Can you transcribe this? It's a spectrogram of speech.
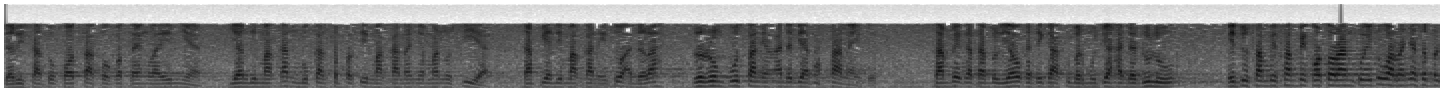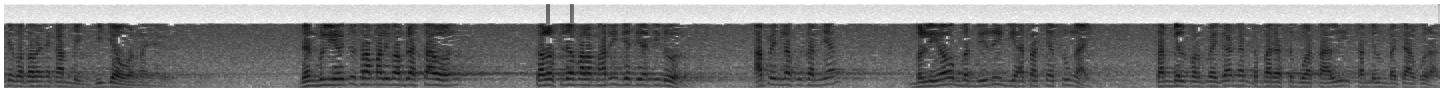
Dari satu kota ke kota yang lainnya. Yang dimakan bukan seperti makanannya manusia. Tapi yang dimakan itu adalah rerumputan yang ada di atas sana itu. Sampai kata beliau ketika aku bermujahadah dulu, itu sampai-sampai kotoranku itu warnanya seperti kotorannya kambing, hijau warnanya. Dan beliau itu selama 15 tahun, kalau sudah malam hari dia tidak tidur. Apa yang dilakukannya? Beliau berdiri di atasnya sungai sambil berpegangan kepada sebuah tali sambil membaca Al-Quran.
